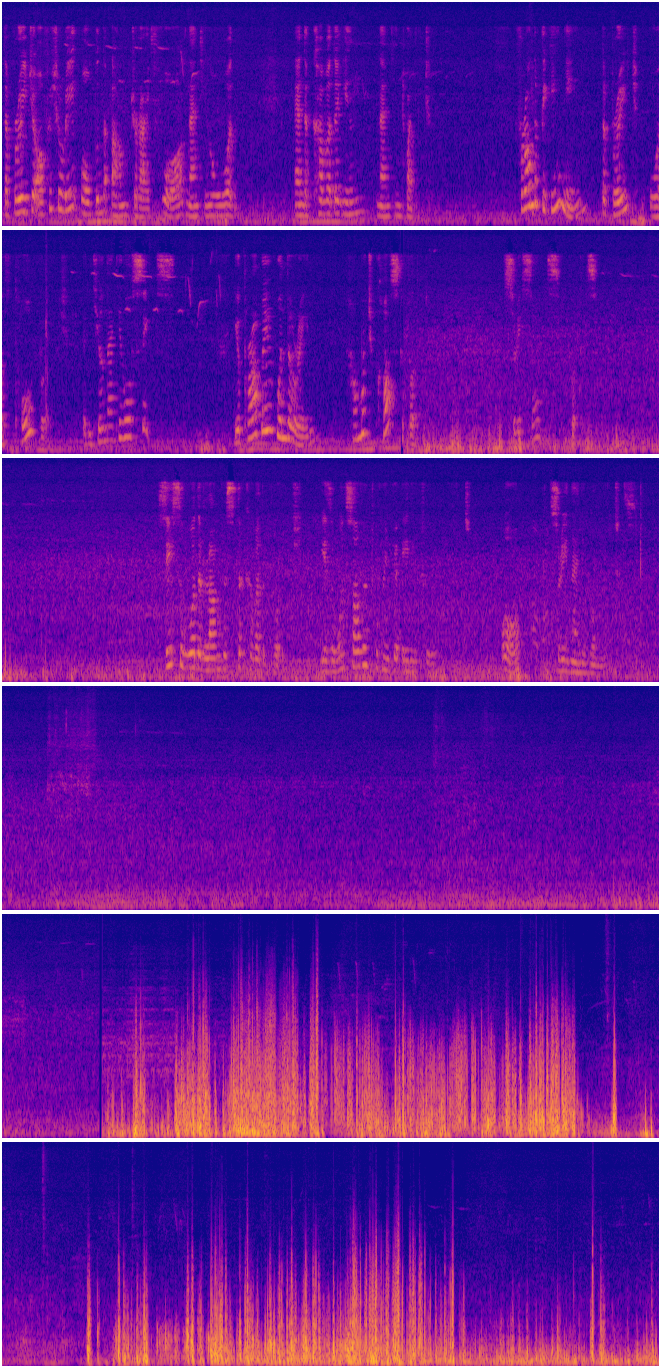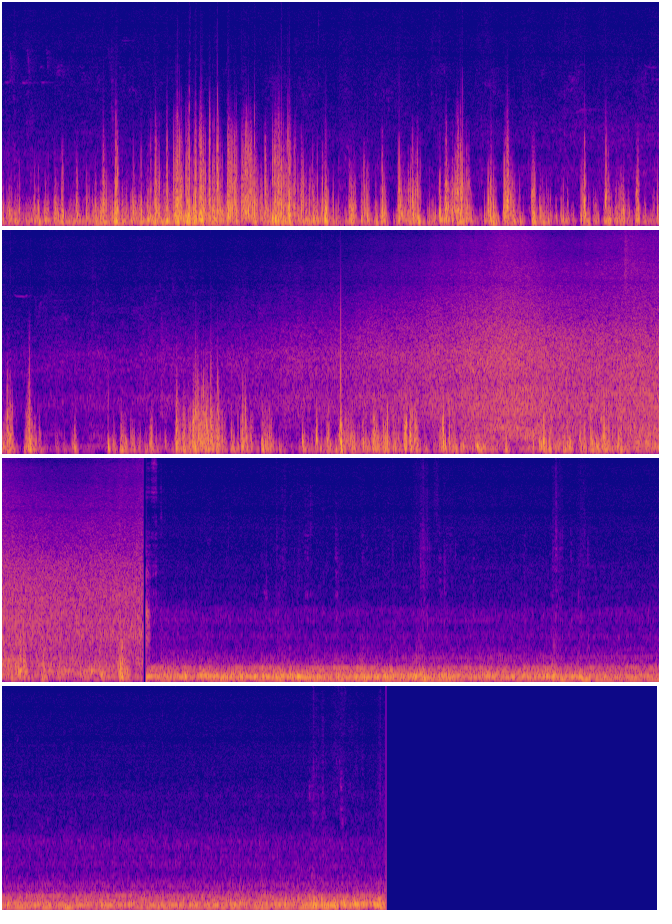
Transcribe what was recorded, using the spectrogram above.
The bridge officially opened on July 4, 1901, and covered in 1922. From the beginning, the bridge was toll bridge until 1906. You're probably wondering how much cost for it? Three cents per person. This was the longest covered bridge, is 1,282 feet, or 391 meters.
